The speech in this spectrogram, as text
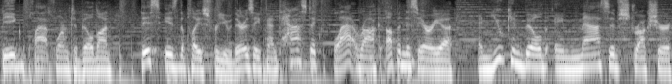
big platform to build on, this is the place for you. There is a fantastic flat rock up in this area, and you can build a massive structure.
